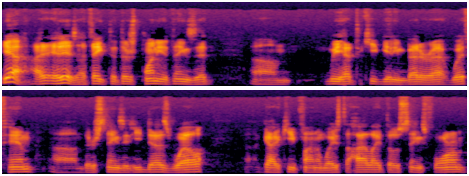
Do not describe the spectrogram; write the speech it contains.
Yeah, I, it is. I think that there's plenty of things that um, we have to keep getting better at with him. Um, there's things that he does well. Uh, Got to keep finding ways to highlight those things for him.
